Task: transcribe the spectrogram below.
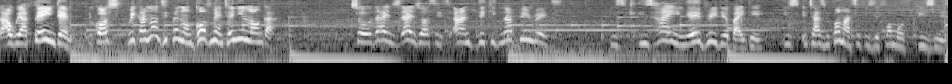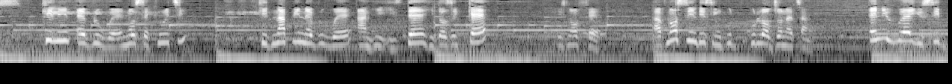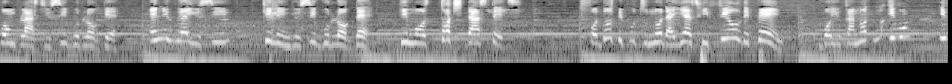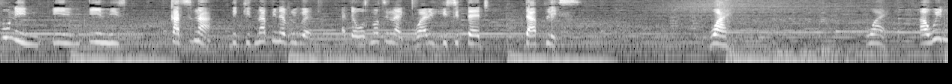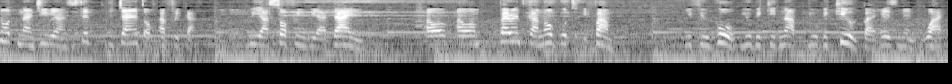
Uh, we are paying them because we cannot depend on government any longer. So that is that is just it. And the kidnapping rate is is high every day by day. It's, it has become as if it's a form of business. Killing everywhere, no security, kidnapping everywhere, and he is there, he doesn't care. It's not fair. I've not seen this in good good luck Jonathan. Anywhere you see bomb blast, you see good luck there. Anywhere you see killing, you see good luck there. He must touch that state. For those people to know that yes, he feel the pain, but you cannot even even in in in his Katsina, the kidnapping everywhere. There was nothing like Buhari visited that place. Why? Why? Are we not Nigerians? You said the giant of Africa. We are suffering, we are dying. Our, our parents cannot go to the farm. If you go, you'll be kidnapped, you'll be killed by herdsmen. Why?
